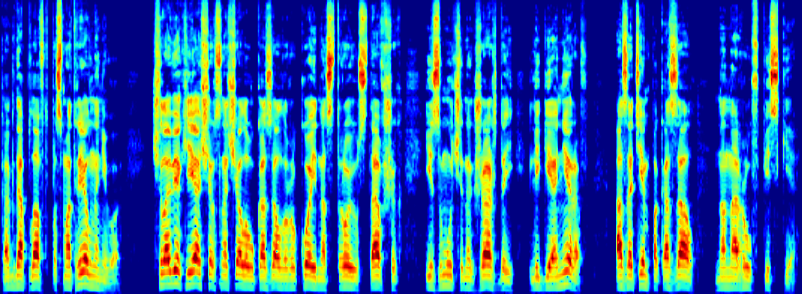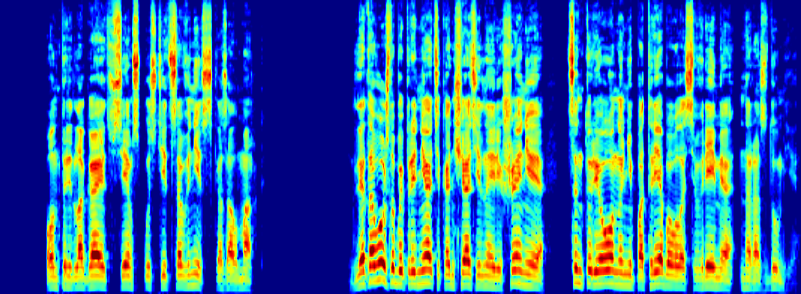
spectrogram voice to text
Когда Плафт посмотрел на него, человек-ящер сначала указал рукой на строй уставших, измученных жаждой легионеров, а затем показал на нору в песке. «Он предлагает всем спуститься вниз», — сказал Марк. Для того, чтобы принять окончательное решение, Центуриону не потребовалось время на раздумье.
